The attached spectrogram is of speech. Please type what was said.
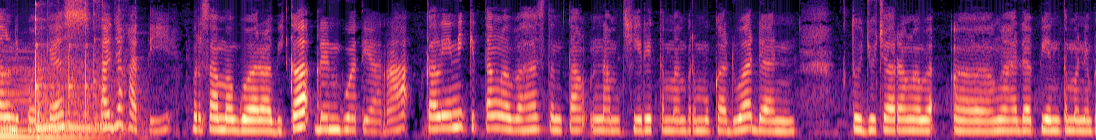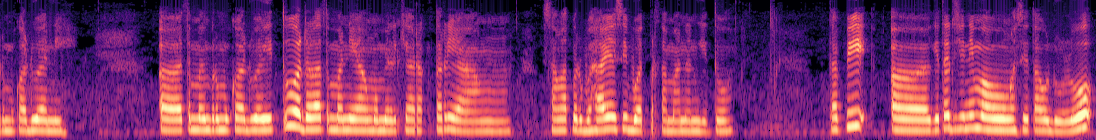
datang di podcast Saja Kati bersama gua Rabika. dan gua Tiara. Kali ini kita ngebahas tentang 6 ciri teman bermuka dua dan 7 cara ngeba- eh, ngehadapin teman yang bermuka dua nih. Eh, teman bermuka dua itu adalah teman yang memiliki karakter yang sangat berbahaya sih buat pertemanan gitu. Tapi eh, kita di sini mau ngasih tahu dulu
